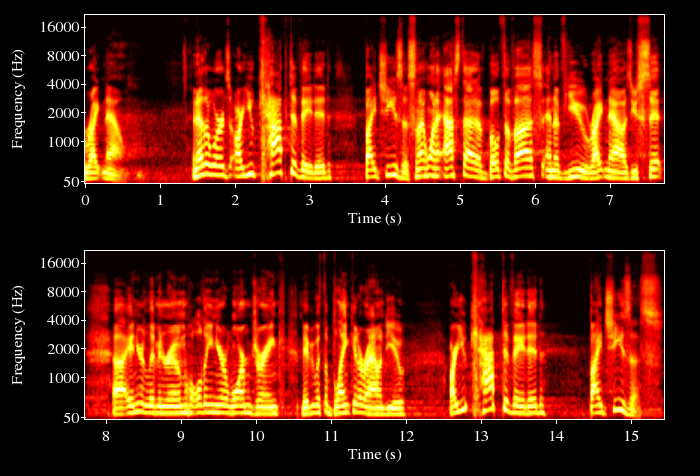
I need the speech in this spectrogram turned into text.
right now? In other words, are you captivated by Jesus? And I want to ask that of both of us and of you right now as you sit uh, in your living room holding your warm drink, maybe with a blanket around you. Are you captivated by Jesus?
